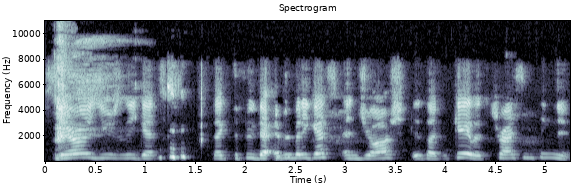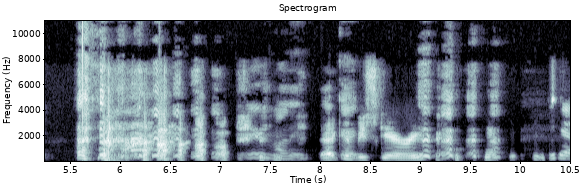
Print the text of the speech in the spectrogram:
Sarah usually gets like the food that everybody gets, and Josh is like, okay, let's try something new. that could Okay. be scary. yeah.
